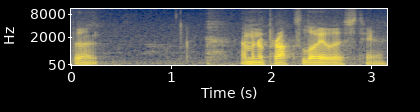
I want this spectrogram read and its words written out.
But I'm an approx loyalist here.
